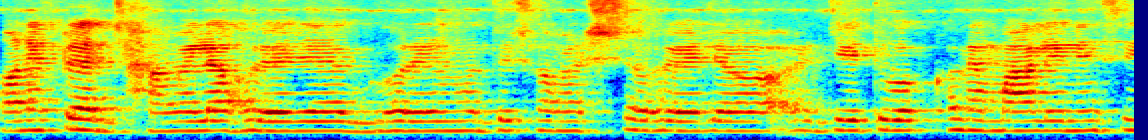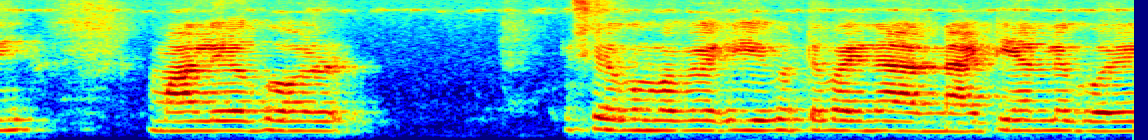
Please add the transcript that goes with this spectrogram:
অনেকটা ঝামেলা হয়ে যায়, ঘরের মধ্যে সমস্যা হয়ে যাওয়া। যেহেতু ওখানে মাল এনেছি, মালে ঘর সেরকমভাবে ইয়ে করতে পারি না। আর নাইটি আনলে ঘরে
